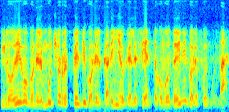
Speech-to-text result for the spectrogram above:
y lo digo con el mucho respeto y con el cariño que le siento, como técnico le fue muy mal.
